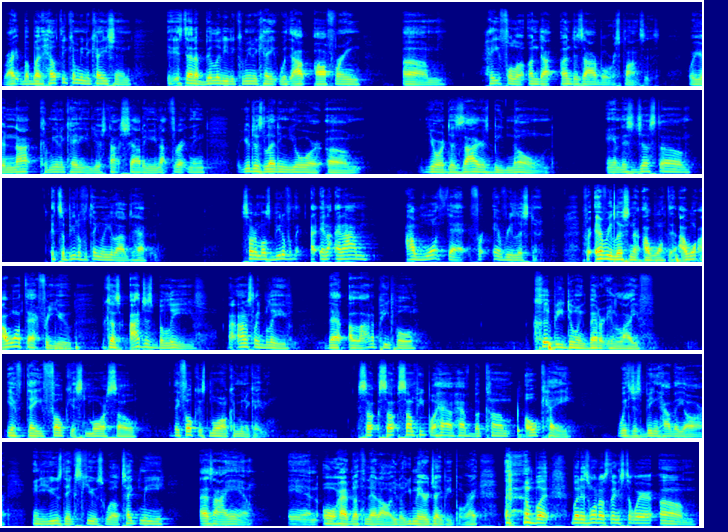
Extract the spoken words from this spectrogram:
right? But but healthy communication is that ability to communicate without offering um, hateful or undesirable responses, where you're not communicating and you're not shouting, you're not threatening, but you're just letting your um, your desires be known, and it's just um, it's a beautiful thing when you allow it to happen. So the most beautiful thing, and and I'm I want that for every listener. For every listener, I want that. I want I want that for you because I just believe, I honestly believe that a lot of people could be doing better in life if they focused more so if they focused more on communicating so, so some people have have become okay with just being how they are, and you use the excuse, "Well, take me as I am." And or have nothing at all. You know, you marry J people, right? but but it's one of those things to where um,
